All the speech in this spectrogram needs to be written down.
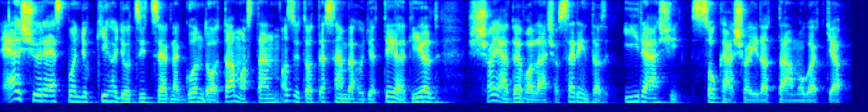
Elsőre ezt mondjuk kihagyott zicsernek gondoltam, aztán az jutott eszembe, hogy a Tail Guild saját bevallása szerint az írási szokásaidat támogatja.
